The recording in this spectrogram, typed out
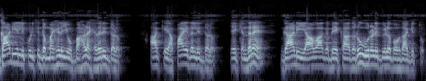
ಗಾಡಿಯಲ್ಲಿ ಕುಳಿತಿದ್ದ ಮಹಿಳೆಯು ಬಹಳ ಹೆದರಿದ್ದಳು. ಆಕೆ ಅಪಾಯದಲ್ಲಿದ್ದಳು. ಏಕೆಂದರೆ ಗಾಡಿ ಯಾವಾಗ ಬೇಕಾದರೂ ಉರುಳಿ ಬೀಳಬಹುದಾಗಿತ್ತು.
